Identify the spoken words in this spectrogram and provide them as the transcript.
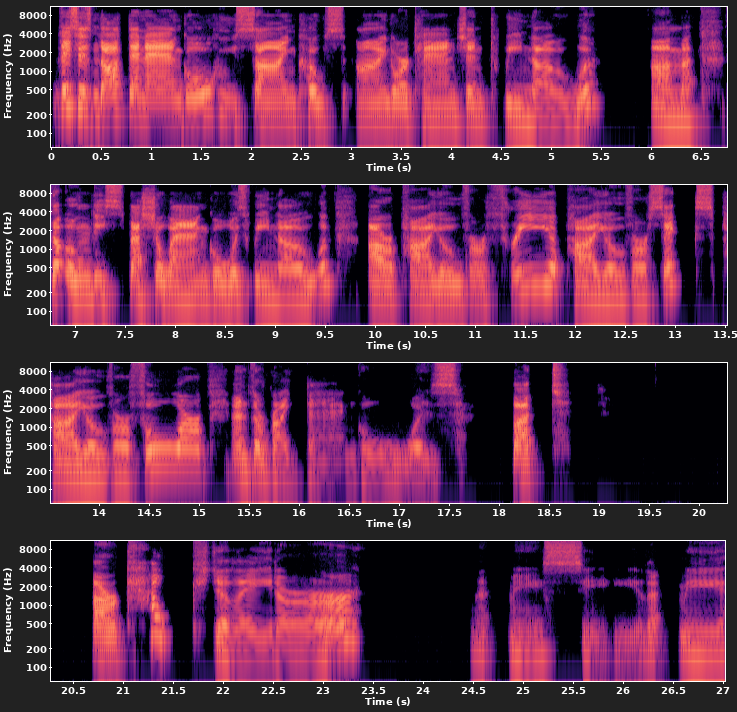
This is not an angle whose sine, cosine, or tangent we know. Um, the only special angles we know are pi over 3, pi over 6, pi over 4, and the right angles. But our calculator, let me see, let me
